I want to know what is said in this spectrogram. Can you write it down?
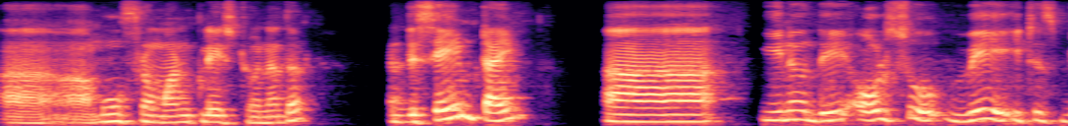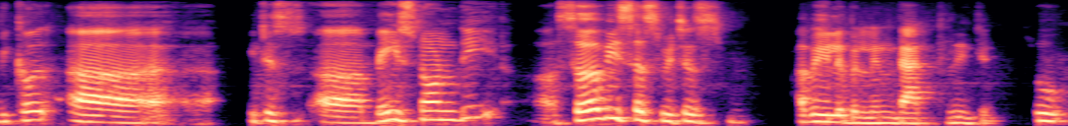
uh, move from one place to another. At the same time, uh, you know, they also way it is because uh, it is based on the uh, services which is available in that region. So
